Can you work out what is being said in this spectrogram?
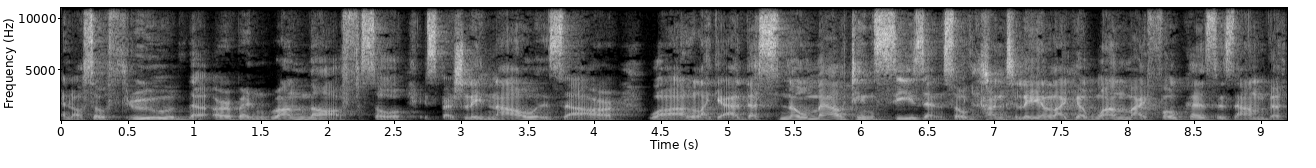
and also through the urban runoff. So especially now it's our, well, like at the snow melting season. So That's currently, right. like uh, one my focus is on the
